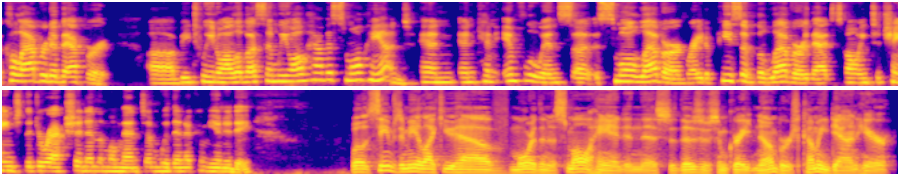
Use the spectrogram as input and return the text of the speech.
a collaborative effort uh, between all of us and we all have a small hand and and can influence a, a, small lever right? A piece of the lever that's going to change the direction and the momentum within a community. Well it seems to me like you have more than a small hand in this. So those are some great numbers coming down here.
